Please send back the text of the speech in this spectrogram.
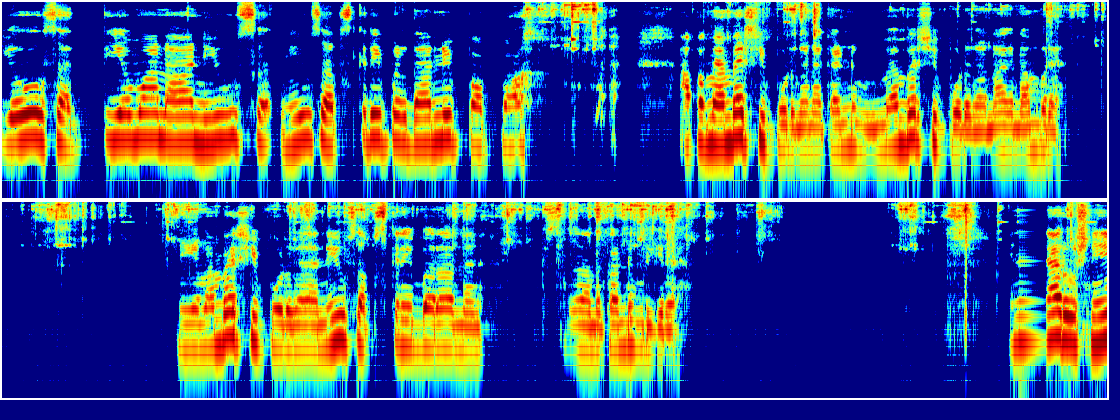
யோ சத்தியமா நான் நியூஸ் நியூ சப்ஸ்கிரைபர் தானே பாப்பா. அப்போ மெம்பர்ஷிப் போடுங்க நான் கண்டு மெம்பர்ஷிப் போடுங்க நான் நம்புகிறேன் நீங்கள் மெம்பர்ஷிப் போடுங்க நியூ சப்ஸ்கிரைபராக நான் நான் கண்டுபிடிக்கிறேன். என்ன ரோஷினி?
